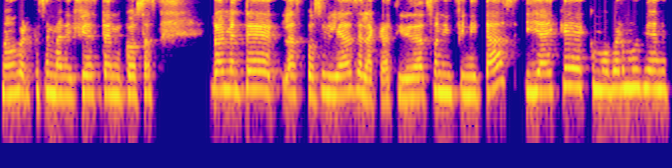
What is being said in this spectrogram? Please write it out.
¿no? Ver que se manifiesten cosas. Realmente las posibilidades de la creatividad son infinitas y hay que como ver muy bien,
